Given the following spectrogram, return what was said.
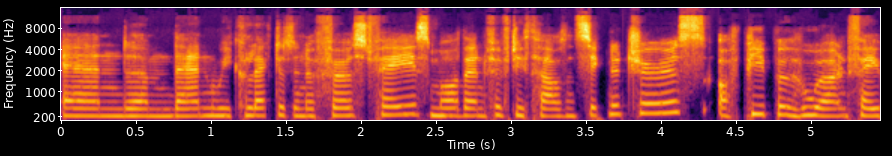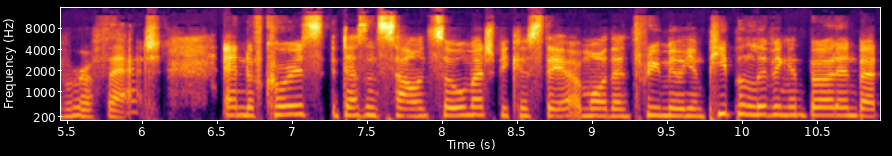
and um, then we collected in the first phase more than 50,000 signatures of people who are in favor of that. And of course, it doesn't sound so much because there are more than 3 million people living in Berlin, but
